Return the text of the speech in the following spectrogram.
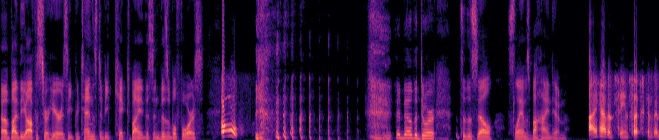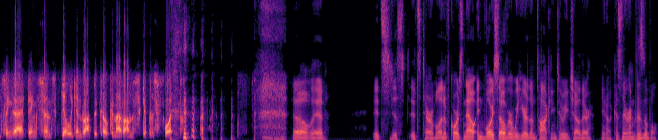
uh, by the officer here as he pretends to be kicked by this invisible force. Oh! and now the door to the cell slams behind him. I haven't seen such convincing acting since Gilligan dropped the coconut on the skipper's foot. oh man. It's just it's terrible. And of course now in voiceover we hear them talking to each other, you know, cuz they're invisible.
